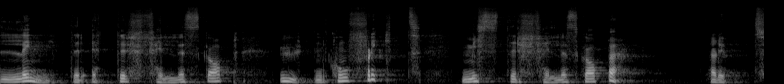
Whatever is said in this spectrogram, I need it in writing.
lengter etter fellesskap uten konflikt, mister fellesskapet. Det er dypt.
